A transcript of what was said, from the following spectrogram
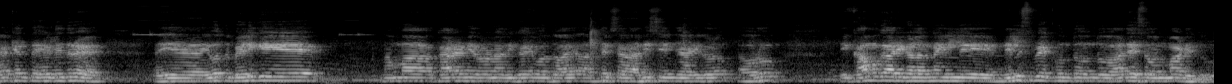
ಯಾಕೆಂತ ಹೇಳಿದರೆ ಇವತ್ತು ಬೆಳಿಗ್ಗೆ ನಮ್ಮ ಕಾರ್ಯನಿರ್ವಹಣಾಧಿಕಾರಿ ಮತ್ತು ಅಧ್ಯಕ್ಷರ ಹರೀಶ್ ಎಂಜಾಡಿಗಳು ಅವರು ಈ ಕಾಮಗಾರಿಗಳನ್ನು ಇಲ್ಲಿ ನಿಲ್ಲಿಸಬೇಕು ಅಂತ ಒಂದು ಆದೇಶವನ್ನು ಮಾಡಿದರು.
